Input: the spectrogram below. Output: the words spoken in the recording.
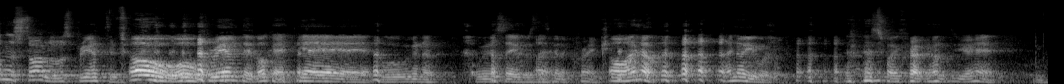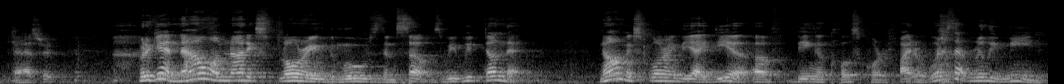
wasn't a startle, it was preemptive. Oh, oh, preemptive. Okay. Yeah, yeah, yeah, yeah. Well, we're gonna we're gonna say it was I was that. going to crank. Oh, I know. I know you would. That's why I grabbed onto your hand, you bastard. But again, now I'm not exploring the moves themselves. We, we've done that. Now I'm exploring the idea of being a close quarter fighter. What does that really mean?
